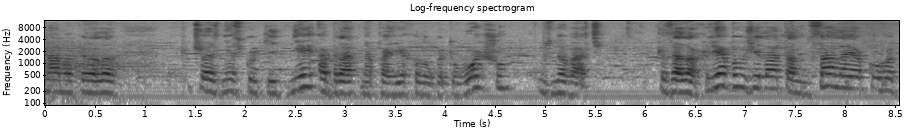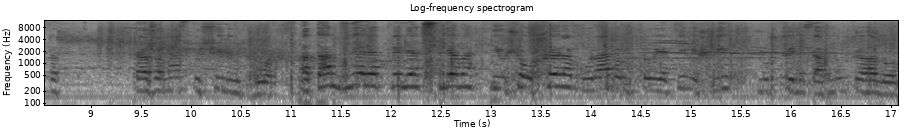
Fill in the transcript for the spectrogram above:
Мама сказала, через несколько дней обратно поехала в Готувольшу узнавать. Казала, хлеба взяла, там сала якого-то Каже, нас пустили в двор. А там двері відкрили слева, і ще ушером, урабом, то якими йшли мужчини, согнувши голову.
